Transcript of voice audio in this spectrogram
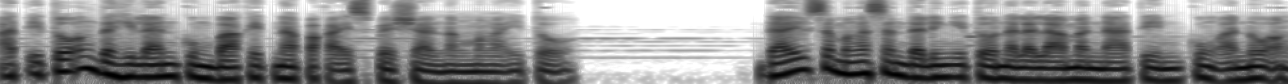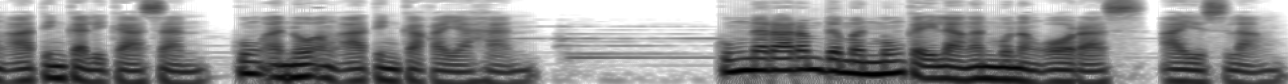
At ito ang dahilan kung bakit napaka-espesyal ng mga ito. Dahil sa mga sandaling ito nalalaman natin kung ano ang ating kalikasan, kung ano ang ating kakayahan. Kung nararamdaman mong kailangan mo ng oras, ayos lang.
